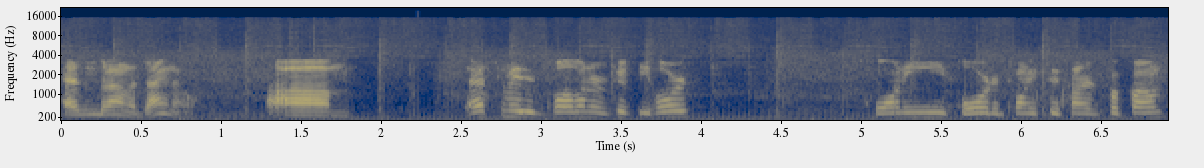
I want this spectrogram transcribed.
Hasn't been on the dyno. Um, estimated 1,250 horse, 24 to 2,600 foot pounds.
